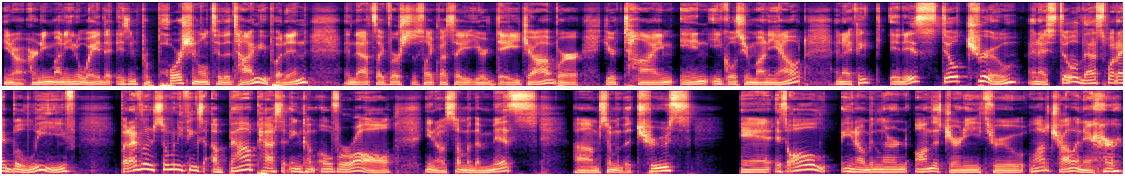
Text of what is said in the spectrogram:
you know, earning money in a way that isn't proportional to the time you put in. And that's like versus like let's say your day job where your time in equals your money out. And I think it is still true and I still that's what I believe. But I've learned so many things about passive income overall, you know, some of the myths, um, some of the truths, and it's all, you know, been learned on this journey through a lot of trial and error,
